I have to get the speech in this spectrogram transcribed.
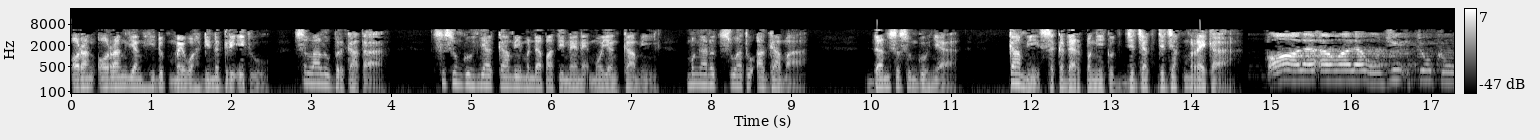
orang-orang yang hidup mewah di negeri itu selalu berkata, Sesungguhnya kami mendapati nenek moyang kami menganut suatu agama, Dan sesungguhnya, kami sekedar pengikut jejak-jejak mereka. قال أولو جئتكم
